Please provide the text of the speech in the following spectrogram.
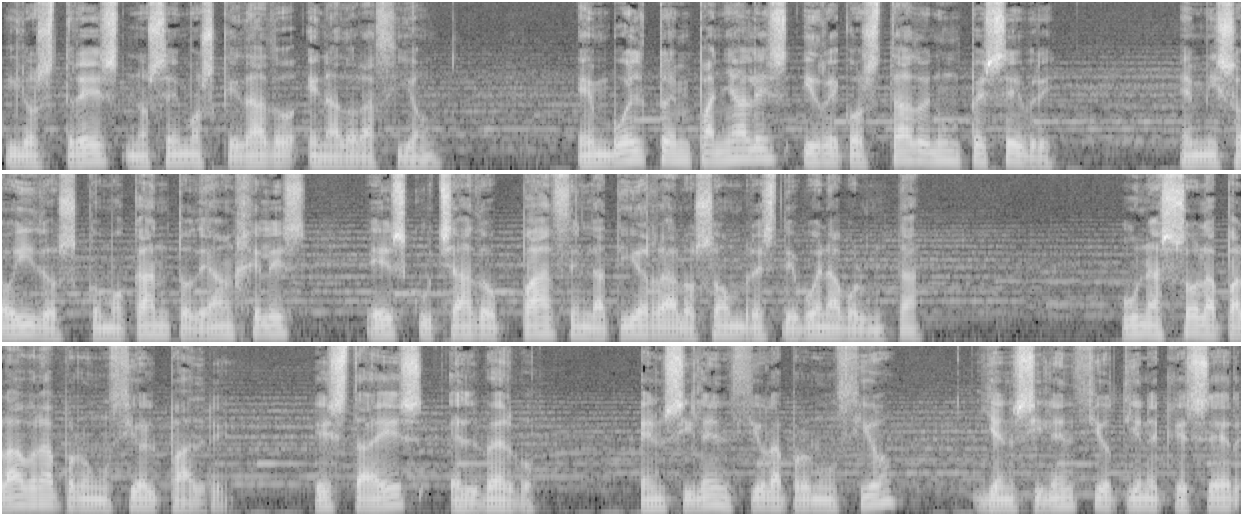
y los tres nos hemos quedado en adoración. Envuelto en pañales y recostado en un pesebre, en mis oídos como canto de ángeles, he escuchado paz en la tierra a los hombres de buena voluntad. Una sola palabra pronunció el Padre. Esta es el verbo. En silencio la pronunció y en silencio tiene que ser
